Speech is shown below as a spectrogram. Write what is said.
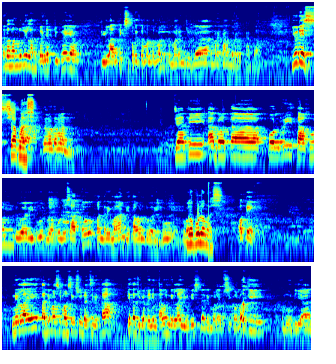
Dan alhamdulillah banyak juga yang dilantik seperti teman-teman kemarin juga mereka berkabar. Yudis, Siap, Mas. Nah, teman-teman. Jadi anggota Polri tahun 2021 penerimaan di tahun 2020. 20 mas Oke. Nilai tadi masing-masing sudah cerita. Kita juga pengen tahu nilai Yudis dari mulai psikologi, kemudian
